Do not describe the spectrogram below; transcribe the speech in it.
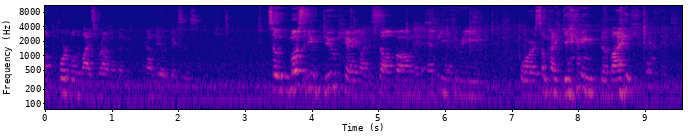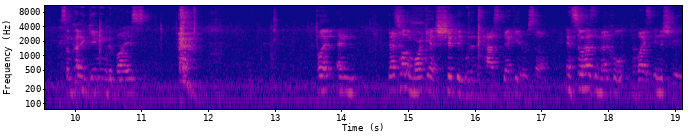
a portable device around with them on a daily basis? So most of you do carry like a cell phone, an MP3, or some kind of gaming device, some kind of gaming device. but and that's how the market has shifted within the past decade or so, and so has the medical device industry.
